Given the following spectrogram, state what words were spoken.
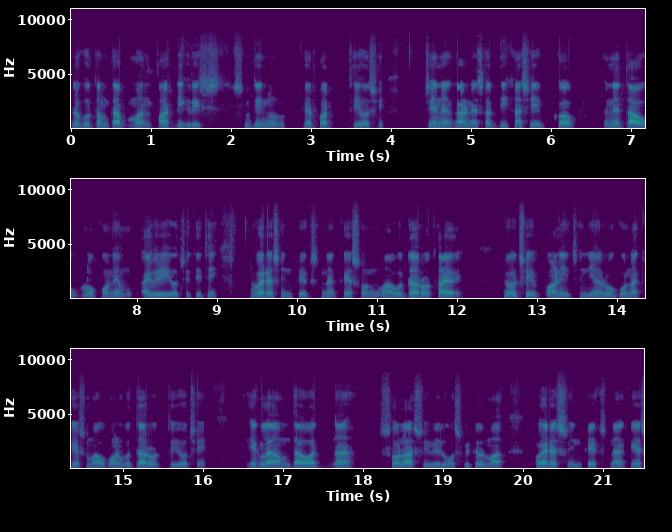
લઘુત્તમ તાપમાન પાંચ ડિગ્રી સુધીનું ફેરફાર થયો છે, જેને કારણે શરદી, ખાંસી, કફ અને તાવ લોકોને આવી રહ્યો છે. તેથી વાયરસ ઇન્ફેક્શનના કેસોમાં વધારો થયો છે. પાણીજન્ય રોગોના કેસમાં પણ વધારો થયો છે. એકલા અમદાવાદના સોલા સિવિલ હોસ્પિટલમાં વાયરસ ઇન્ફેક્શનના કેસ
